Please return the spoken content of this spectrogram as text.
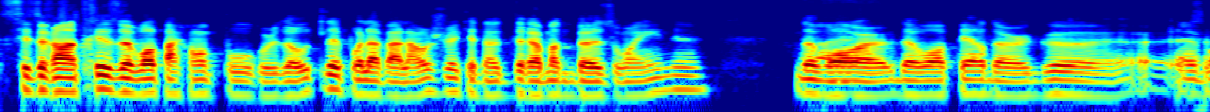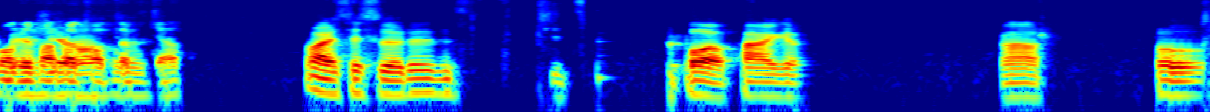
c'est vraiment triste de voir, par contre, pour eux autres, là, pour l'Avalanche, là, qui en a vraiment besoin, là, de, Ouais. voir, de voir perdre un gars. euh, Un bon défenseur top là. 4. Ouais, c'est ça, là. Puis tu peux pas faire grand chose.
